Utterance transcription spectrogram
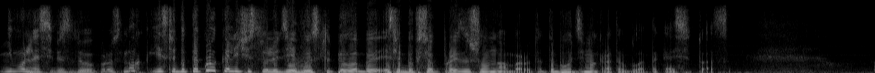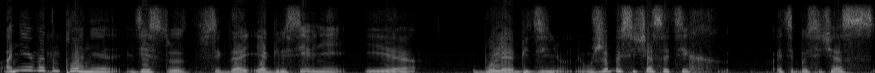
невольно себе задаю вопрос. Ну, если бы такое количество людей выступило бы, если бы все произошло наоборот, это бы у демократов была такая ситуация. Они в этом плане действуют всегда и агрессивнее, и более объединенные. Уже бы сейчас этих эти бы сейчас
